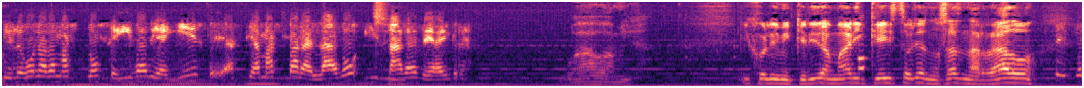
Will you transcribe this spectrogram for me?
y luego nada más no se iba de allí, se hacía más para el lado y nada de aire. Wow, amiga. Híjole, mi querida Mari, qué historias nos has narrado. Sí, yo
